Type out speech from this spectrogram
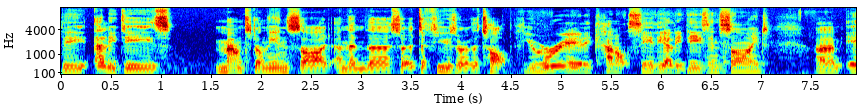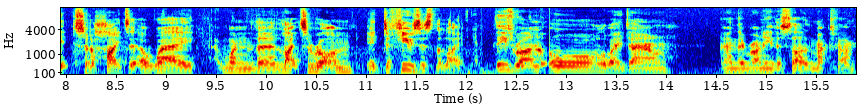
the LEDs mounted on the inside, and then the sort of diffuser over the top. You really cannot see the LEDs inside. Um, it sort of hides it away. When the lights are on, it diffuses the light. These run all the way down and they run either side of the MaxxFan.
